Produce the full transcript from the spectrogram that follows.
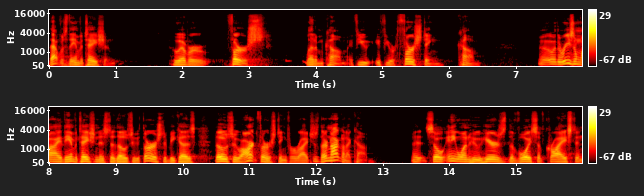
That was the invitation whoever thirsts, let him come. If you if you're thirsting, come. Uh, the reason why the invitation is to those who thirst is because those who aren't thirsting for righteousness, they're not going to come. Uh, so anyone who hears the voice of Christ and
